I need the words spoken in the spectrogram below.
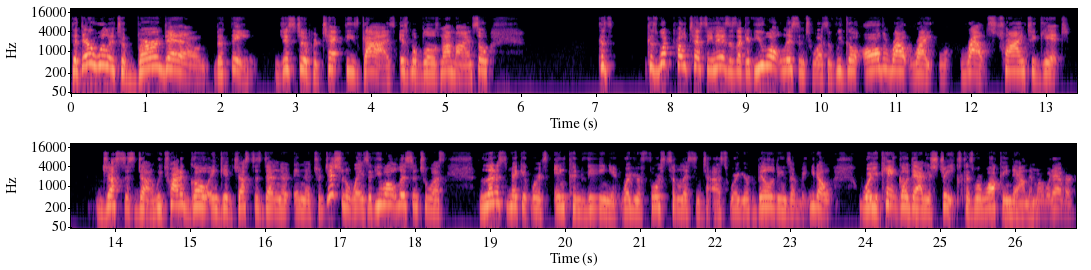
That they're willing to burn down the thing just to protect these guys is what blows my mind. So, because because what protesting is is like if you won't listen to us if we go all the route right routes trying to get justice done we try to go and get justice done in the, in the, traditional ways if you won't listen to us let us make it where it's inconvenient where you're forced to listen to us where your buildings are you know where you can't go down your streets because we're walking down them or whatever.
